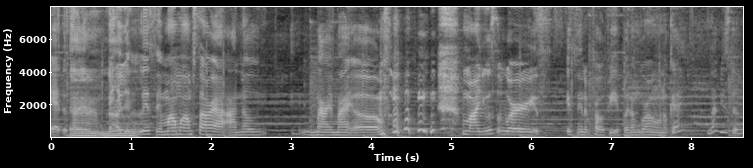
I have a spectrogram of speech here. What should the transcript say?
at the time. And And, you, you- listen, Mama, I'm sorry. I, I know my my um my use of words is inappropriate, but I'm grown. Okay, love you still.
